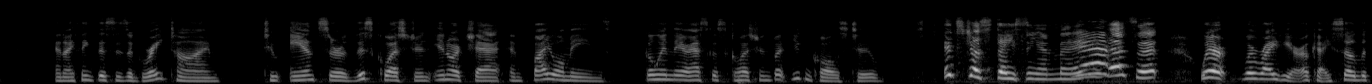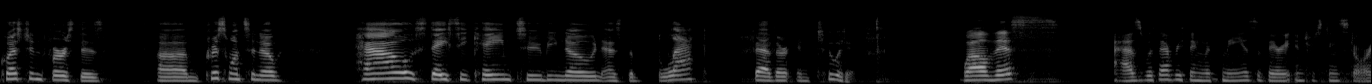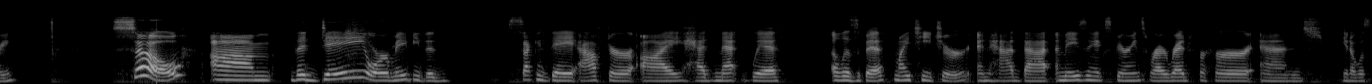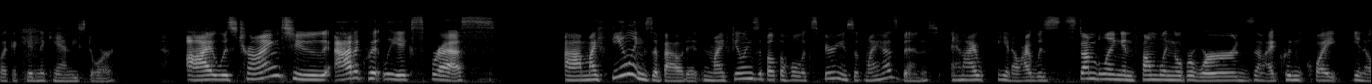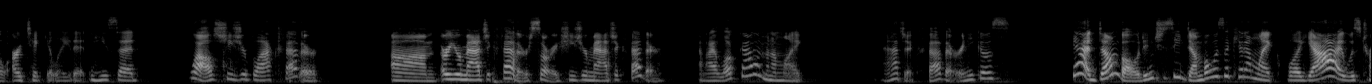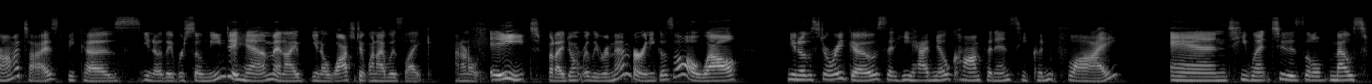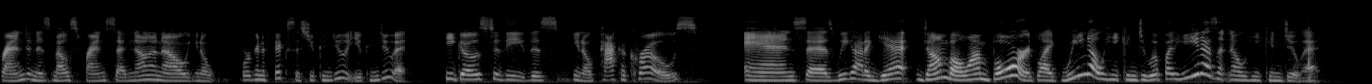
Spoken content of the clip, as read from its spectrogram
And I think this is a great time to answer this question in our chat. And by all means, go in there, ask us a question, but you can call us too. It's just Stacey and me. Yeah. That's it. We're we're right here. Okay, so the question first is um, Chris wants to know how Stacey came to be known as the Black feather intuitive. Well, this, as with everything with me, is a very interesting story. So, um, the day, or maybe the second day after I had met with Elizabeth, my teacher, and had that amazing experience where I read for her and, you know, was like a kid in a candy store, I was trying to adequately express uh, my feelings about it and my feelings about the whole experience with my husband. And I, you know, I was stumbling and fumbling over words and I couldn't quite, you know, articulate it. And he said, Well, she's your black feather. Um, or your magic feather. Sorry, she's your magic feather. And I looked at him and I'm like, Magic feather. And he goes, Yeah, Dumbo. Didn't you see Dumbo as a kid? I'm like, Well, yeah, I was traumatized because, you know, they were so mean to him. And I, you know, watched it when I was like, I don't know, eight, but I don't really remember. And he goes, Oh, well, you know, the story goes that he had no confidence, he couldn't fly, and he went to his little mouse friend, and his mouse friend said, "No, no, no, you know, we're going to fix this. You can do it. You can do it." He goes to the this, you know, pack of crows and says, "We got to get Dumbo on board. Like, we know he can do it, but he doesn't know he can do it."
